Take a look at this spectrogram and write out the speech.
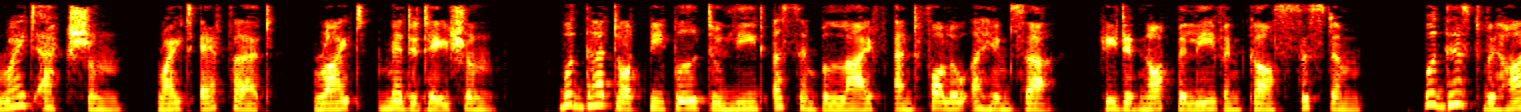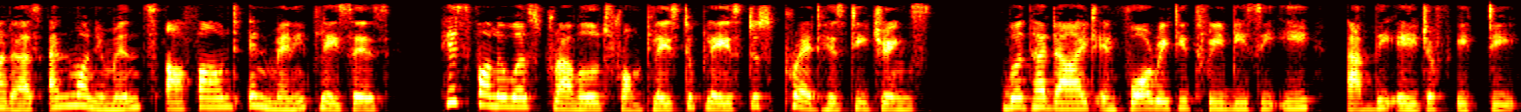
right action, right effort, right meditation. Buddha taught people to lead a simple life and follow ahimsa. He did not believe in caste system. Buddhist viharas and monuments are found in many places. His followers traveled from place to place to spread his teachings. Buddha died in 483 BCE at the age of 80.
